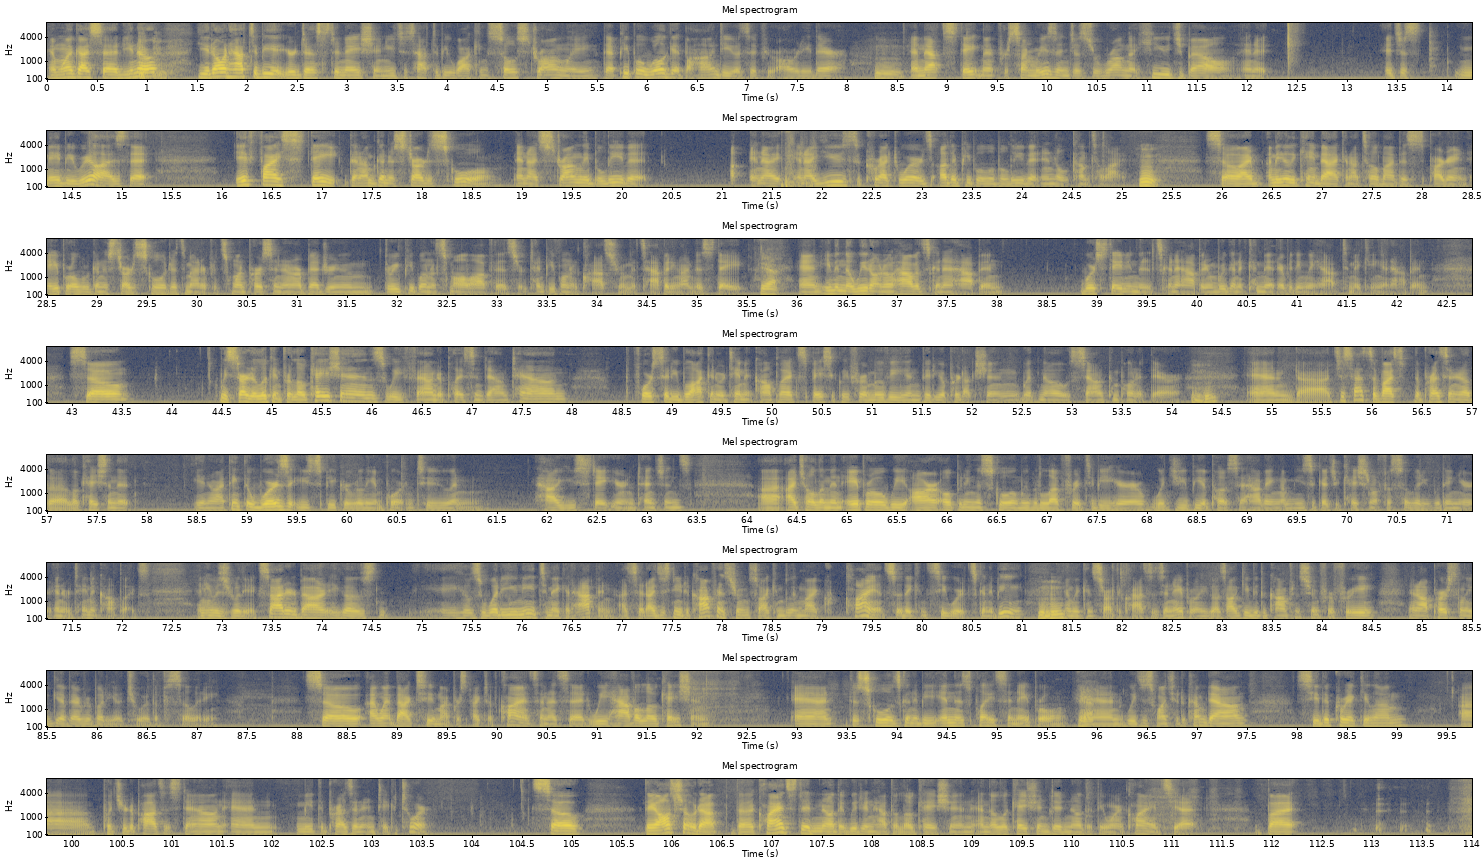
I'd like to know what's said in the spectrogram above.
And one guy said, you know, you don't have to be at your destination. You just have to be walking so strongly that people will get behind you as if you're already there. Hmm. And that statement, for some reason, just rung a huge bell, and it it just made me realize that if I state that I'm going to start a school and I strongly believe it, and I and I use the correct words, other people will believe it and it'll come to life. Hmm. So I immediately came back and I told my business partner in April we're going to start a school. It doesn't matter if it's one person in our bedroom, three people in a small office, or ten people in a classroom. It's happening on this date. Yeah. And even though we don't know how it's going to happen, we're stating that it's going to happen and we're going to commit everything we have to making it happen. So we started looking for locations. We found a place in downtown, four city block entertainment complex, basically for a movie and video production with no sound component there. And uh, just asked the vice, the president of the location that, you know, I think the words that you speak are really important too, and how you state your intentions. Uh, I told him in April we are opening a school and we would love for it to be here. Would you be opposed to having a music educational facility within your entertainment complex? And he was really excited about it. He goes, he goes, what do you need to make it happen? I said, I just need a conference room so I can bring my clients so they can see where it's going to be, and we can start the classes in April. He goes, I'll give you the conference room for free, and I'll personally give everybody a tour of the facility. So I went back to my prospective clients and I said, we have a location and the school is going to be in this place in April, Yeah. and we just want you to come down, see the curriculum, uh, put your deposits down, and meet the president and take a tour. So they all showed up. The clients didn't know that we didn't have the location, and the location didn't know that they weren't clients yet. But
